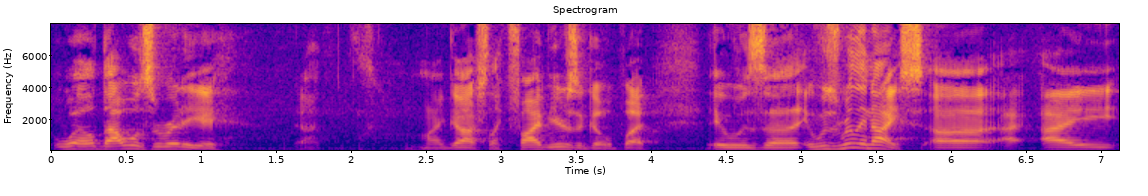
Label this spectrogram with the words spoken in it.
Well, that was already, uh, my gosh, like five years ago. But it was uh, it was really nice. Uh, I, I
